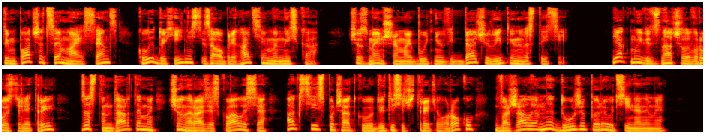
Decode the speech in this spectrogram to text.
Тим паче це має сенс, коли дохідність за облігаціями низька, що зменшує майбутню віддачу від інвестицій. Як ми відзначили в розділі 3, за стандартами, що наразі склалися, акції з початку 2003 року вважали не дуже переоціненими.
